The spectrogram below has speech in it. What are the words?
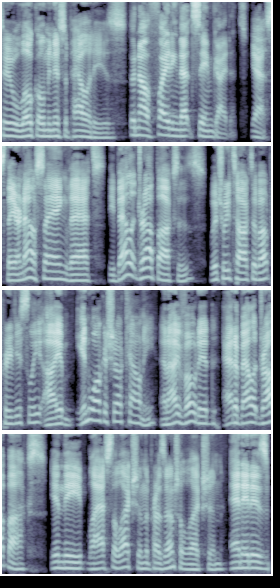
to local municipalities, They're now fighting that same guidance. Yes, they are now saying that the ballot drop boxes, which we talked about previously, I am in Waukesha County and I voted at a ballot drop box in the last election, the presidential election, and it is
